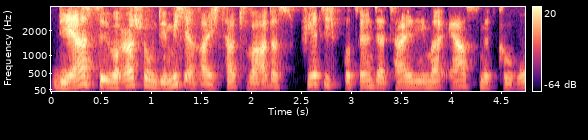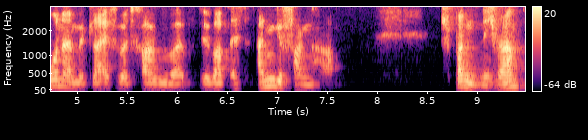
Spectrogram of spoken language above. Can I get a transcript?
die erste Überraschung, die mich erreicht hat, war, dass 40 Prozent der Teilnehmer erst mit Corona, mit Live-Übertragung überhaupt erst angefangen haben. Spannend, nicht wahr?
